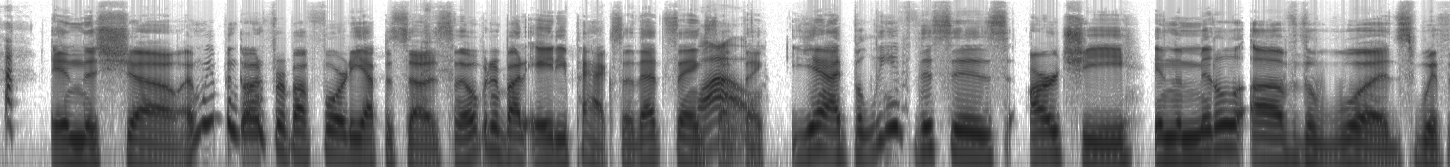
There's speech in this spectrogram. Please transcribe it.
in this show. And we've been going for about 40 episodes. They opened about 80 packs, so that's saying Wow. something. Yeah, I believe this is Archie in the middle of the woods with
